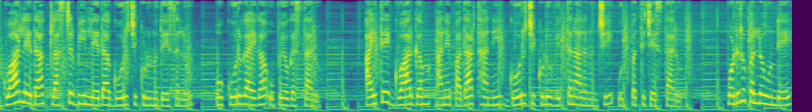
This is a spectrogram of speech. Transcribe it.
గ్వార్ లేదా క్లస్టర్ బీన్ లేదా గోరుచిక్కుడును దేశంలో ఓ కూరగాయగా ఉపయోగిస్తారు. అయితే గ్వార్గమ్ అనే పదార్థాన్ని గోరుచిక్కుడు విత్తనాల నుంచి ఉత్పత్తి చేస్తారు. పొడురుపంలో ఉండే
